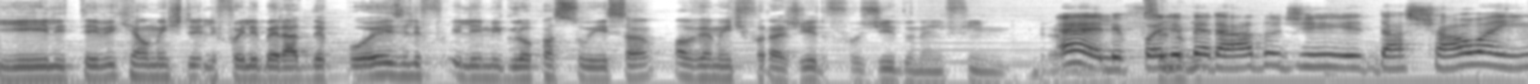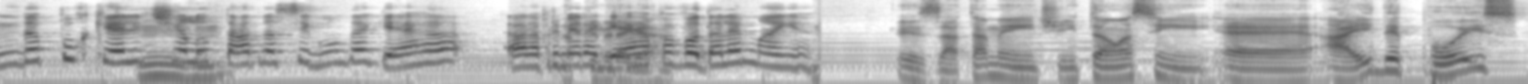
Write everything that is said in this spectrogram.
e ele teve que realmente, ele foi liberado depois, ele, ele migrou pra Suíça, obviamente foragido, fugido, né, enfim. É, ele foi liberado no... de Dachau ainda porque ele uhum. tinha lutado na Segunda Guerra, na Primeira, na primeira Guerra, Guerra a favor da Alemanha. Exatamente. Então, assim, é, aí depois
